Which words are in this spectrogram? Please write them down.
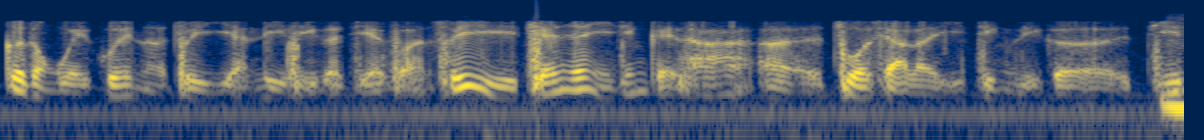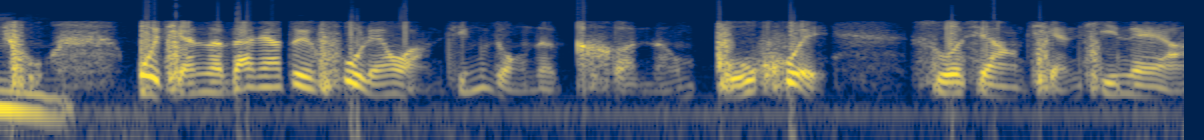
各种违规呢最严厉的一个阶段，所以前人已经给他呃做下了一定的一个基础，目前呢大家对互联网金融呢可能不会。说像前期那样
